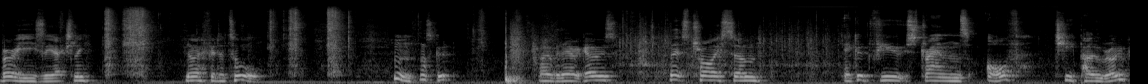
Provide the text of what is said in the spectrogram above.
very easily actually. No effort at all. Hmm, that's good. Over there it goes. Let's try some a good few strands of cheapo rope.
